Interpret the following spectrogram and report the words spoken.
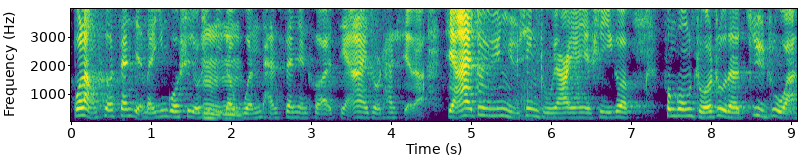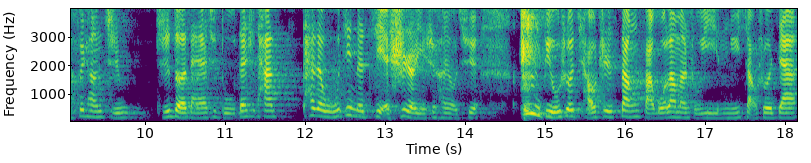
勃朗特三姐妹，英国十九世纪的文坛三剑客，《简爱》就是他写的，《简爱》对于女性主义而言也是一个丰功卓著的巨著啊，非常值。值得大家去读，但是他他的无尽的解释也是很有趣，比如说乔治桑，法国浪漫主义女小说家。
